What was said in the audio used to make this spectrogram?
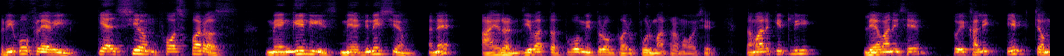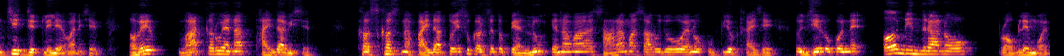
riboflavin, calcium, phosphorus manganese, magnesium અને આયરન જેવા તત્વો મિત્રો ભરપૂર માત્રામાં હોય છે. તમારે કેટલી લેવાની છે? તો એ ખાલી એક ચમચી જ જેટલી લેવાની છે. હવે વાત કરું એના ફાયદા વિશે. ખસખસના ફાયદા. તો એ શું કરશે? તો પહેલું એનામાં સારામાં સારું જો એનો ઉપયોગ થાય છે. તો જે લોકોને અનિંદ્રાનો પ્રોબ્લેમ હોય,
